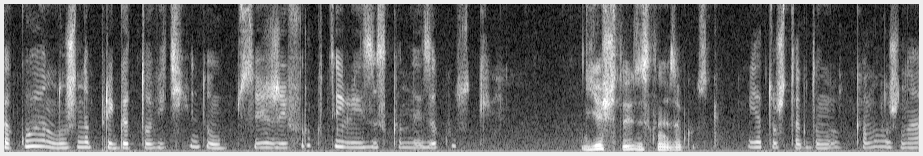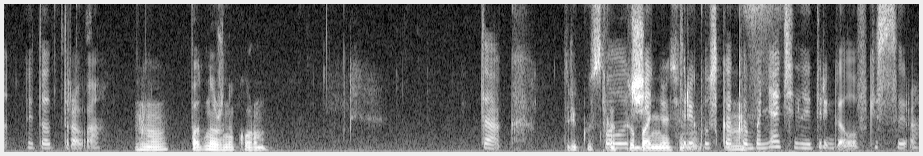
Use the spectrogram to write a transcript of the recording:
Какую нужно приготовить еду? Свежие фрукты или изысканные закуски? Я считаю изысканные закуски. Я тоже так думаю. Кому нужна эта трава? Ну, подножный корм. Так, Три куска получить кабанятины. три куска М, кабанятины и три головки сыра.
